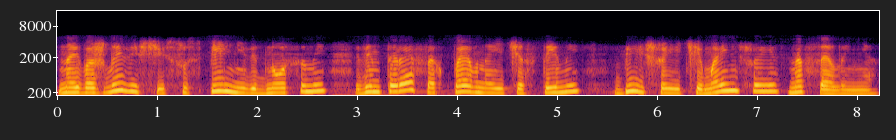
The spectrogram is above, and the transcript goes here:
найважливіші суспільні відносини в інтересах певної частини більшої чи меншої населення.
